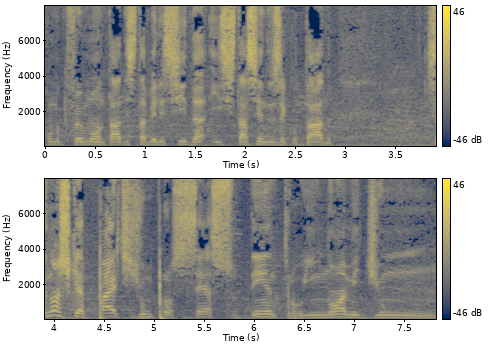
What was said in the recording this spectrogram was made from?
como que foi montada, estabelecida e está sendo executada, você não acha que é parte de um processo dentro, em nome de um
